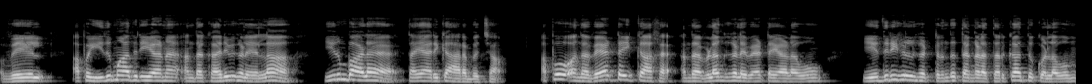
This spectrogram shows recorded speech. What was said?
வேல் அப்போ இது மாதிரியான அந்த கருவிகளை எல்லாம் இரும்பால் தயாரிக்க ஆரம்பித்தான் அப்போது அந்த வேட்டைக்காக அந்த விலங்குகளை வேட்டையாடவும் எதிரிகள்கிட்டருந்து தங்களை தற்காத்து கொள்ளவும்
